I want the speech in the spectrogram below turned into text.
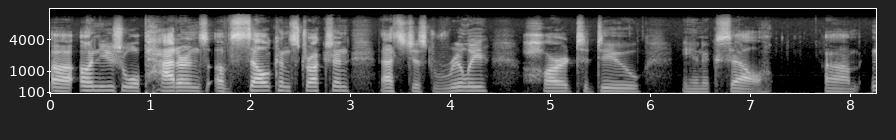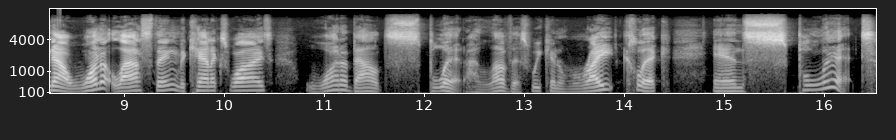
uh, unusual patterns of cell construction. That's just really hard to do in Excel. Um, now, one last thing, mechanics-wise, what about split? I love this. We can right-click and split.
